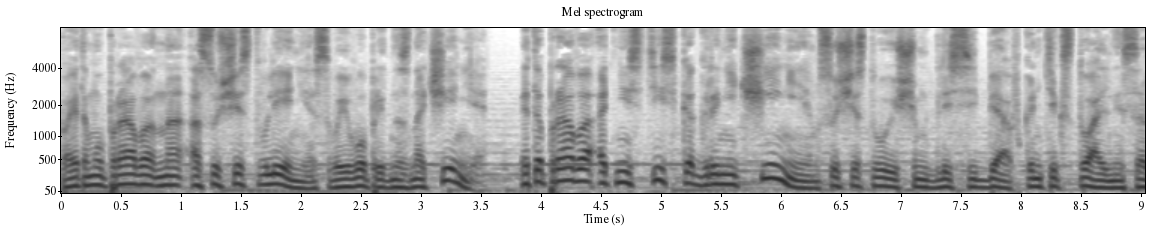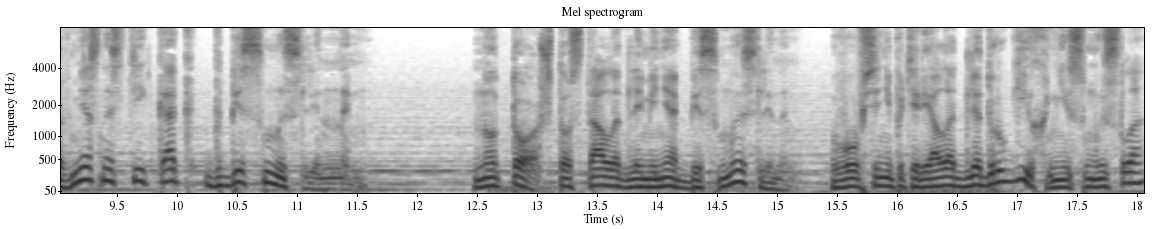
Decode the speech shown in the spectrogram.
Поэтому право на осуществление своего предназначения – это право отнестись к ограничениям, существующим для себя в контекстуальной совместности, как к бессмысленным. Но то, что стало для меня бессмысленным, вовсе не потеряло для других ни смысла,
